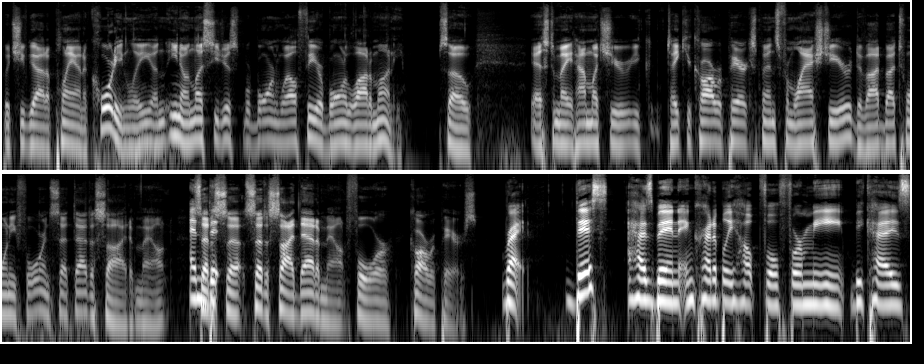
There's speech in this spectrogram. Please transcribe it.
But you've got to plan accordingly and you know unless you just were born wealthy or born with a lot of money. So estimate how much you, you take your car repair expense from last year divide by 24 and set that aside amount. And set, th- set aside that amount for car repairs. Right this has been incredibly helpful for me because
